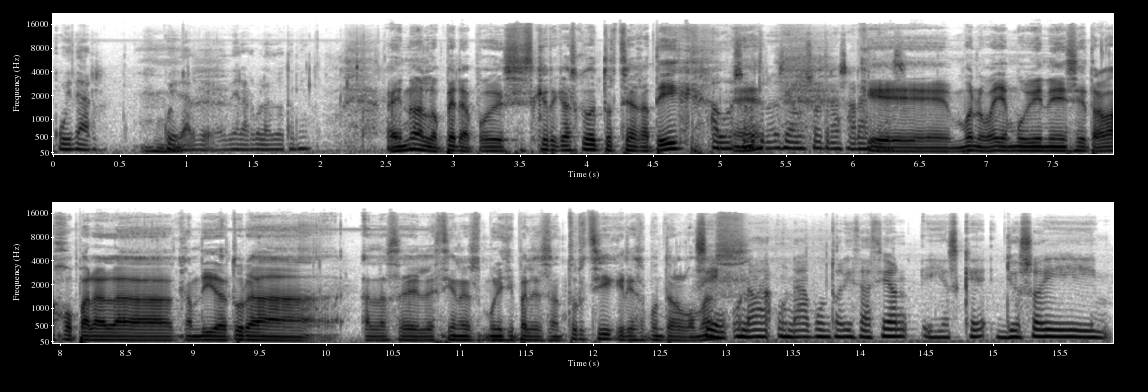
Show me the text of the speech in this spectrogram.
cuidar cuidar del arbolado también. Ahí no, Lopera, pues es que recasco de Torchagatic. A vosotros y a vosotras, gracias. Que, bueno, vaya muy bien ese trabajo para la candidatura a las elecciones municipales de Santurchi. ¿Querías apuntar algo más? Sí, una, una puntualización, y es que yo soy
